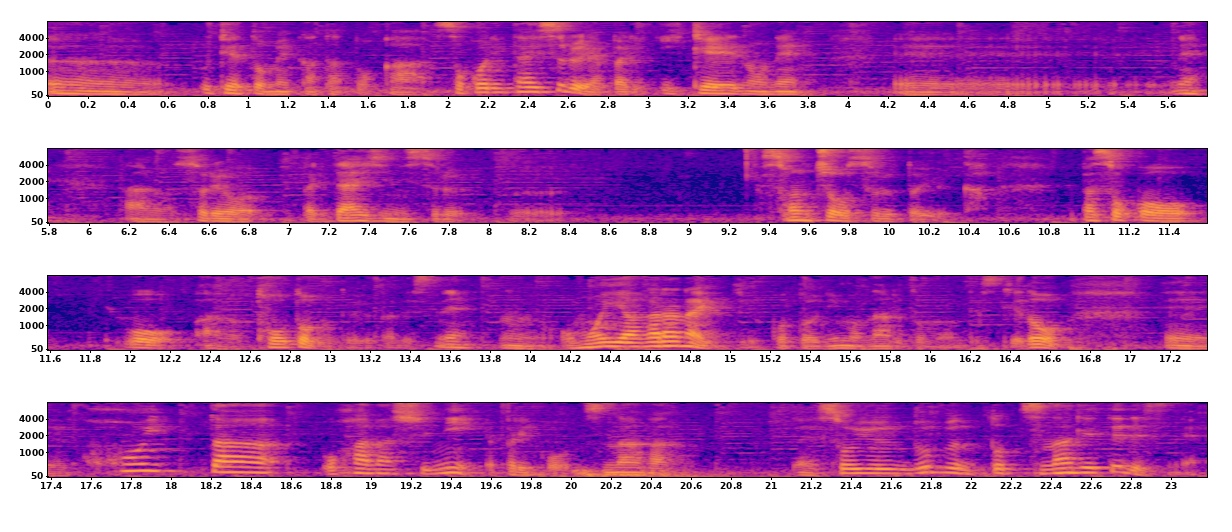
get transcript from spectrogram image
うん受け止め方とかそこに対するやっぱり畏敬の念、えー、ねあのそれをやっぱり大事にする尊重するというかやっぱそこをあの尊ぶというかですね、うん、思い上がらないということにもなると思うんですけど、えー、こういったお話にやっぱりこうつながってそういう部分とつなげてですね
